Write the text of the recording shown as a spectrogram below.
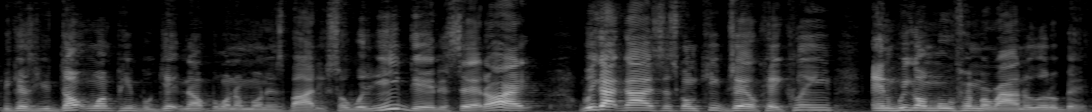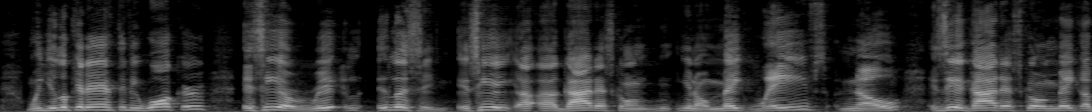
because you don't want people getting up on him on his body. So what he did is said, all right, we got guys that's going to keep JOK clean, and we're going to move him around a little bit. When you look at Anthony Walker, is he a re- listen? Is he a, a guy that's going to you know make waves? No. Is he a guy that's going to make a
